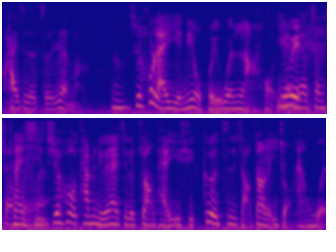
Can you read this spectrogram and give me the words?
孩子的责任嘛。嗯，所以后来也没有回温啦，哈，因为喘息之后，他们留在这个状态，也许各自找到了一种安稳，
